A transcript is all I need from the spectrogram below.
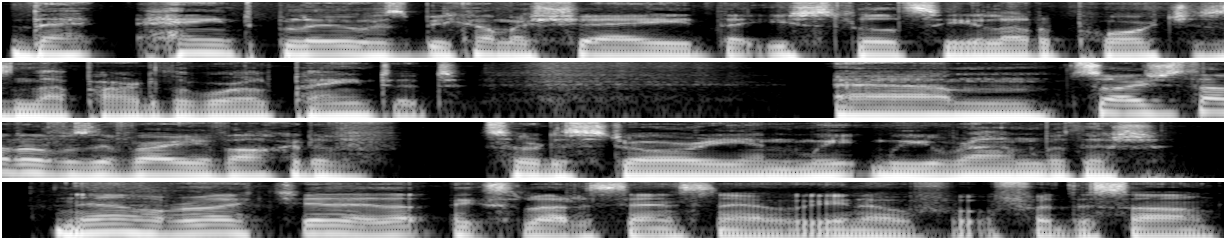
the haint blue has become a shade that you still see a lot of porches in that part of the world painted. Um, so I just thought it was a very evocative sort of story, and we, we ran with it. No, right, yeah, that makes a lot of sense now, you know, for, for the song.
